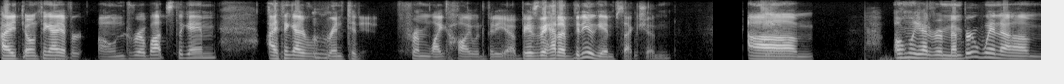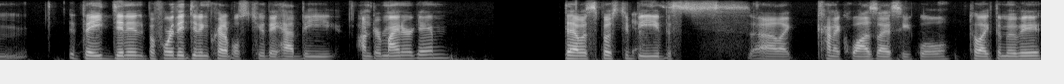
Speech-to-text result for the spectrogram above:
I don't think I ever owned Robots the game. I think I Mhm. rented it from like Hollywood Video because they had a video game section. Yeah. Um oh my god, remember when um they didn't before they did Incredibles 2, they had the Underminer game that was supposed to be this uh, like kind of quasi sequel to like the movie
